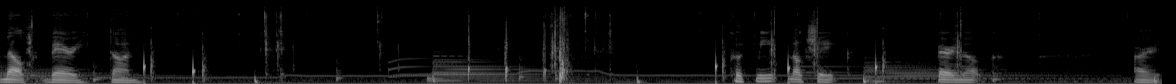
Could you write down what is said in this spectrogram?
Milk. Berry. Done. Cooked meat. Milkshake. Berry milk. Alright.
